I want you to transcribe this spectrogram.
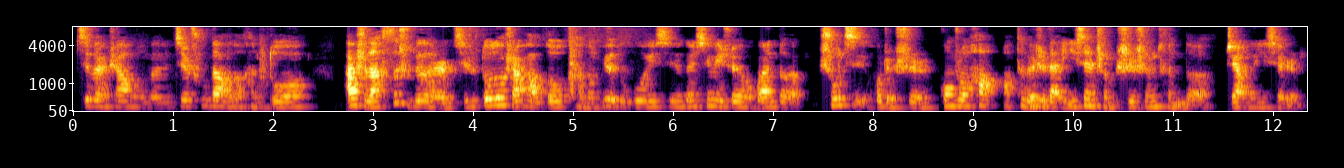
基本上我们接触到的很多。二十到四十岁的人，其实多多少少都可能阅读过一些跟心理学有关的书籍或者是公众号啊，特别是在一线城市生存的这样的一些人，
